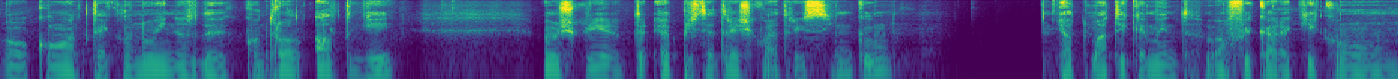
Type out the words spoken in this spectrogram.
ou com a tecla no Windows de Ctrl Alt G. Vamos escolher a pista 3, 4 e 5 e automaticamente vão ficar aqui com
